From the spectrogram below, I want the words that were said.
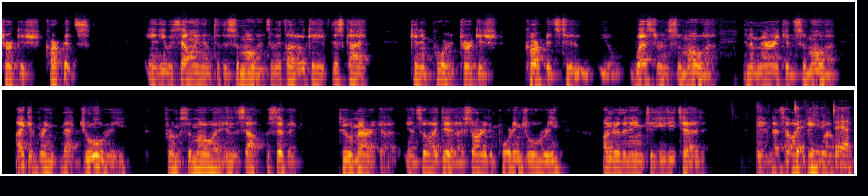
Turkish carpets, and he was selling them to the Samoans. And I thought, okay, if this guy can import Turkish carpets to you know, Western Samoa and American Samoa, I could bring back jewelry from Samoa in the South Pacific to America. And so I did. I started importing jewelry under the name Tahiti Ted and that's how I paid my way.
